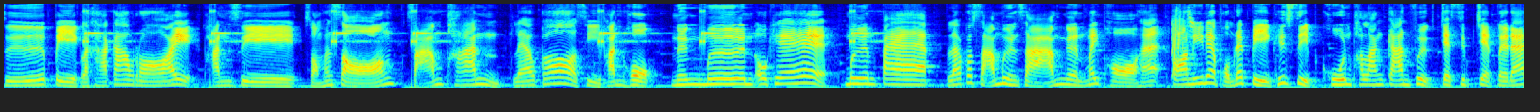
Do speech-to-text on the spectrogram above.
ซื้อปีกราคา 900 1,400 2,200 3,000 แล้วก็ 4,600 10,000 โอเค 18,000แล้วก็ 33,000 เงินไม่พอฮะ ตอนนี้เนี่ยผมได้ปีกที่ 10 คูณพลังการฝึก 77 เลยนะ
